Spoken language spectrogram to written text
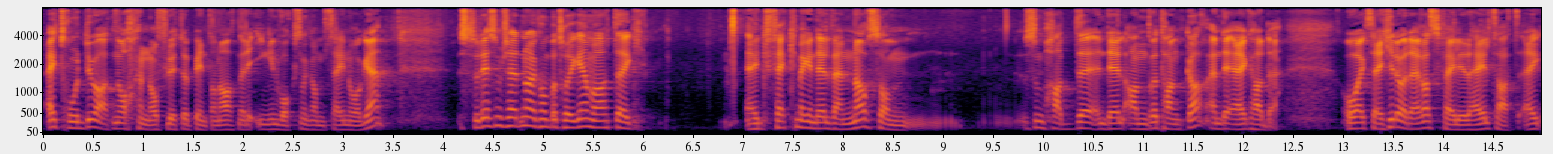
Jeg trodde jo at nå, nå flytter jeg på internat, når det er ingen voksne som kan si noe. Så det som skjedde når jeg kom på Tryggheim, var at jeg, jeg fikk meg en del venner som, som, hadde en del andre tanker enn det jeg hadde. Og jeg sier ikke det var deres feil i det hele tatt, jeg,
